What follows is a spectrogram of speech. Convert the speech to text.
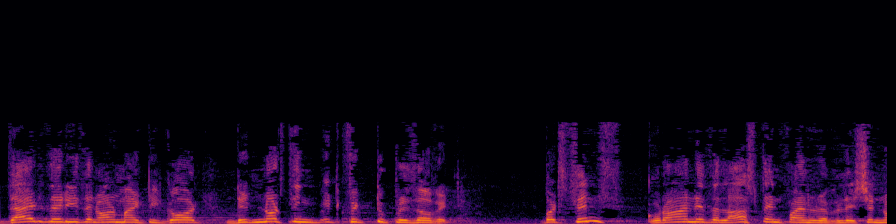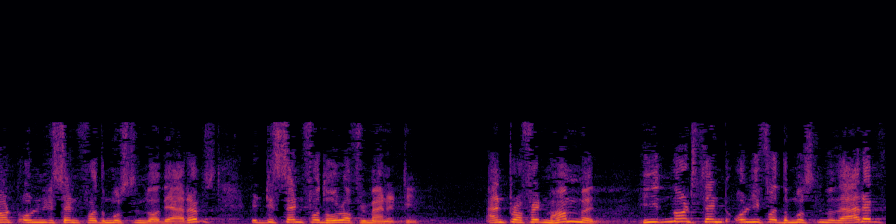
That's the reason Almighty God did not think it fit to preserve it. But since Quran is the last and final revelation, not only sent for the Muslims or the Arabs, it is sent for the whole of humanity. And Prophet Muhammad, he is not sent only for the Muslims the Arabs,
